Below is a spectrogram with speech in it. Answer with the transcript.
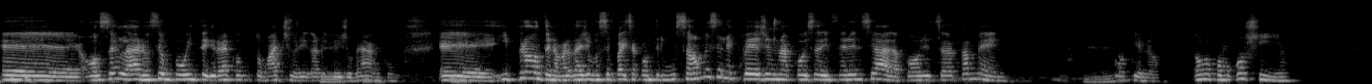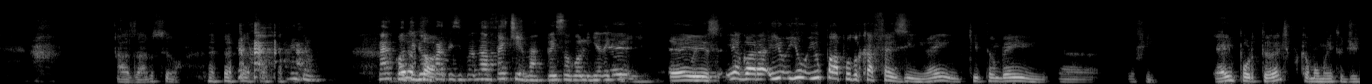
É, ou sei lá, não sei, um pão integral com tomate, orégano e queijo branco. É, e pronto, na verdade você faz a contribuição, mas eles pedem uma coisa diferenciada, pode ser também. Uhum. Por que não? Eu não como coxinha. Azar o seu. então. Mas continua participando da festinha, mas pensa bolinha de queijo. É, é isso. E agora, e, e, e, o papo do cafezinho, hein? Que também, uh, enfim, é importante, porque é um momento de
